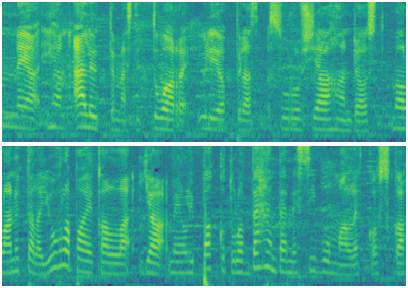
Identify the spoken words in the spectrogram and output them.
Onnea ihan älyttömästi tuore ylioppilas Surus Jahandost. Me ollaan nyt täällä juhlapaikalla ja meillä oli pakko tulla vähän tänne sivumalle, koska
